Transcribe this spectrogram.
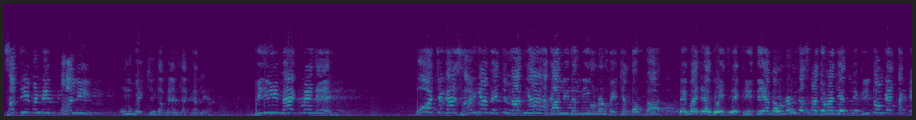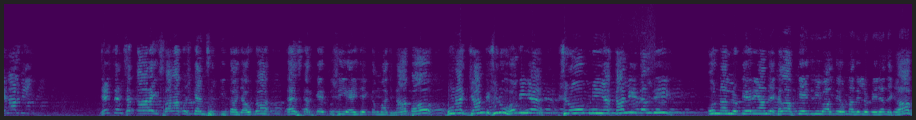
ਸਬਜ਼ੀ ਮੰਡੀ ਮੁਹਾਲੀ ਉਹਨੂੰ ਵੇਚਣ ਦਾ ਫੈਸਲਾ ਕਰ ਲਿਆ। ਬਿਜਲੀ ਮਹਿਕਮੇ ਨੇ ਬਹੁਤ ਜਗ੍ਹਾ ਸਾਰੀਆਂ ਵੇਚਣ ਲਾਦੀਆਂ ਅਕਾਲੀ ਦਲ ਨਹੀਂ ਉਹਨਾਂ ਨੂੰ ਵੇਚਣ ਦਊਗਾ। ਤੇ ਮੈਂ ਜਿਹੜਾ ਵੇਚਦੇ ਖਰੀਦੇ ਆ, ਮੈਂ ਉਹਨਾਂ ਨੂੰ ਦੱਸਣਾ ਚਾਹੁੰਦਾ, ਜੇ ਤੁਸੀਂ ਖਰੀਦੋਗੇ ਧੱਕੇ ਨਾਲ ਵੀ, ਜਿਸ ਦਿਨ ਸਰਕਾਰ ਆਈ, ਸਾਰਾ ਕੁਝ ਕੈਨਸਲ ਕੀਤਾ ਜਾਊਗਾ। ਇਸ ਕਰਕੇ ਤੁਸੀਂ ਇਹ ਜੇ ਕੰਮਾਂ 'ਚ ਨਾ ਪਾਓ। ਹੁਣ ਆ ਜੰਗ ਸ਼ੁਰੂ ਹੋ ਗਈ ਹੈ। ਸ਼੍ਰੋਮਣੀ ਅਕਾਲੀ ਦਲ ਦੀ, ਉਹਨਾਂ ਲੁਟੇਰਿਆਂ ਦੇ ਖਿਲਾਫ, ਕੇਜਰੀਵਾਲ ਤੇ ਉਹਨਾਂ ਦੇ ਲੁਟੇਰਿਆਂ ਦੇ ਖਿਲਾਫ।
